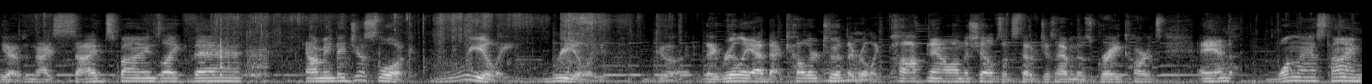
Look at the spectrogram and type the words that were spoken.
you have nice side spines like that. I mean, they just look really, really good. They really add that color to it. They really pop now on the shelves instead of just having those gray carts. And one last time,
